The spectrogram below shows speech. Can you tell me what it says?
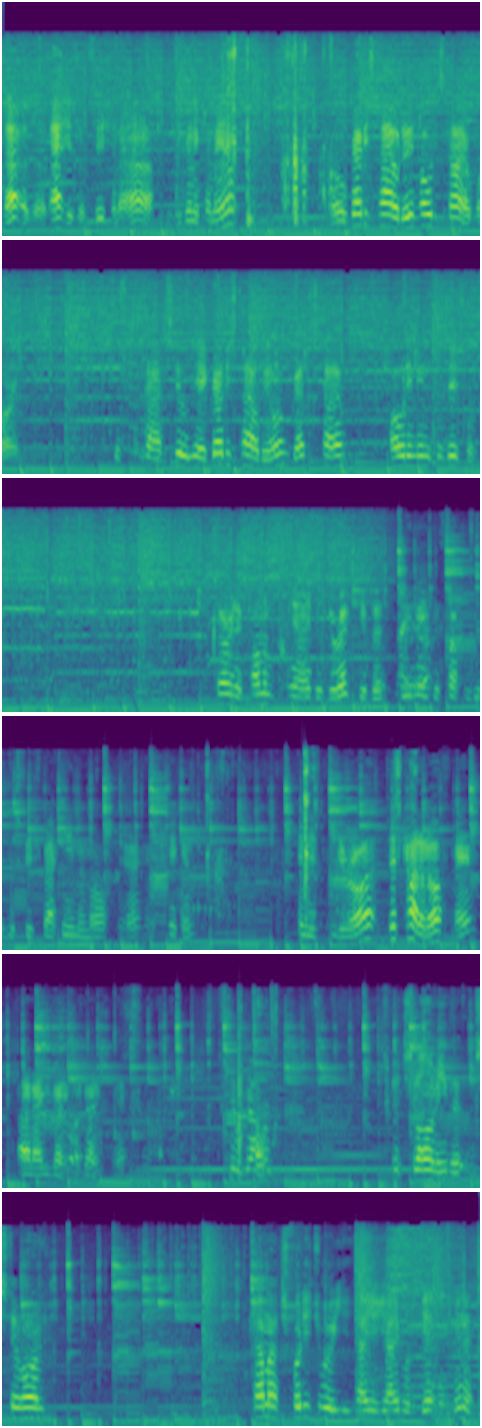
That is a that is a fish and a half. Is he gonna come out? Oh grab his tail dude, hold his tail for him. Just no, still yeah, grab his tail Dion, grab his tail, hold him in position. Sorry to comment, you know, to direct you, but we need to fucking get this fish back in and all, you know, and kicking. And you, you're right, just cut it off, man. Oh no, you got it, you got it. Yeah. Still going. It's a bit slimy, but still on. How much footage were you, are you able to get in minutes?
